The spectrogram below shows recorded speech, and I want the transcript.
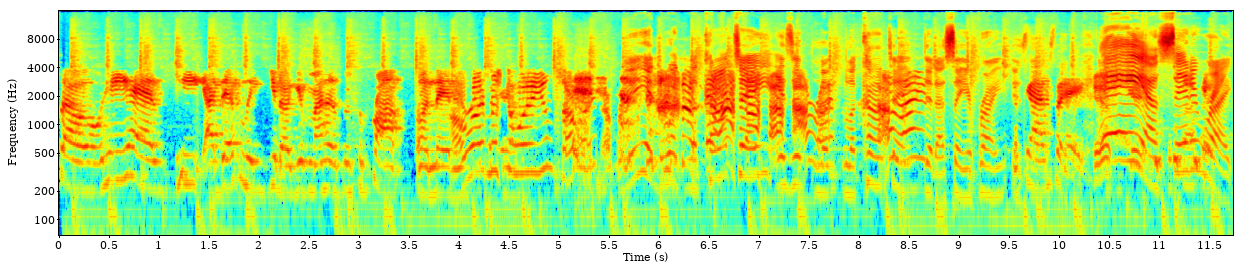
so he has, he, I definitely, you know, give my husband some props on that. All right, Mr. Williams. All right. All right. Yeah, what, LeConte? Is it All right. Le, LeConte? All right. Did I say it right? Is Gotta say. Hey, I said it right.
